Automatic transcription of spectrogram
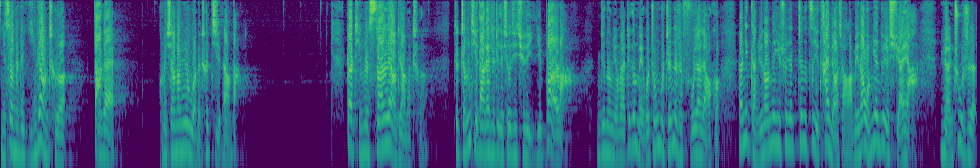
你算算这一辆车，大概会相当于我的车几辆大。这儿停着三辆这样的车，这整体大概是这个休息区的一半大。你就能明白，这个美国中部真的是幅员辽阔，让你感觉到那一瞬间真的自己太渺小了。每当我面对着悬崖，远处是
